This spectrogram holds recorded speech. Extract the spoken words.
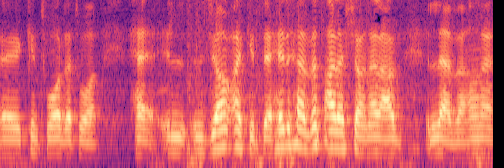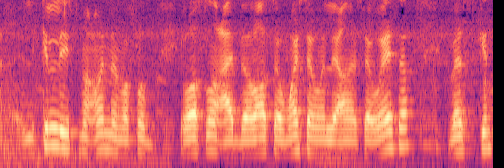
آه، كنت وورد ات وور ه- ال- الجامعة كنت أهدها بس علشان ألعب اللعبة. أنا الكل اللي يسمعونا المفروض يواصلون على الدراسة وما يسوون اللي أنا سويته بس كنت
